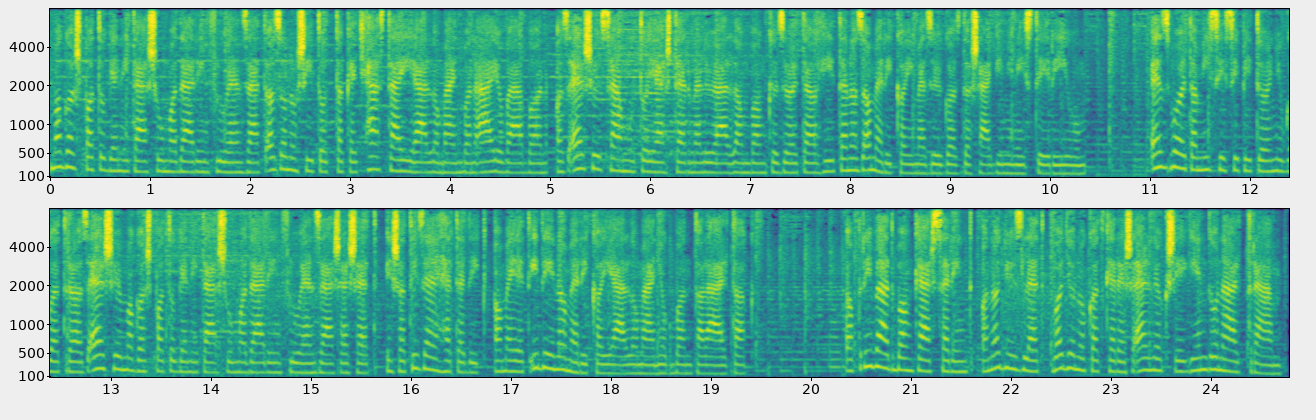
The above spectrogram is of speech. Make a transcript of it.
Magas patogenitású madárinfluenzát azonosítottak egy háztáji állományban Ájovában, az első számú tojástermelő államban közölte a héten az amerikai mezőgazdasági minisztérium. Ez volt a Mississippi-től nyugatra az első magas patogenitású madárinfluenzás eset, és a 17 amelyet idén amerikai állományokban találtak. A privát bankár szerint a nagyüzlet vagyonokat keres elnökségén Donald Trump.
